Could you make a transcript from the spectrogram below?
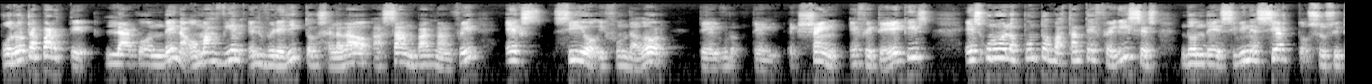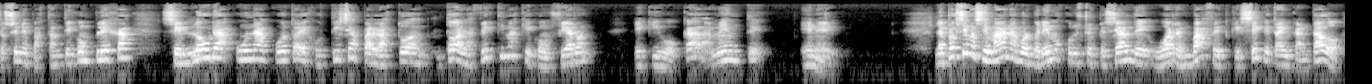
Por otra parte, la condena, o más bien el veredicto que se le ha dado a Sam Bankman Fried, ex CEO y fundador del, exchange FTX, es uno de los puntos bastante felices, donde si bien es cierto su situación es bastante compleja, se logra una cuota de justicia para las, todas, todas las víctimas que confiaron equivocadamente en él. La próxima semana volveremos con nuestro especial de Warren Buffett, que sé que ha encantado,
